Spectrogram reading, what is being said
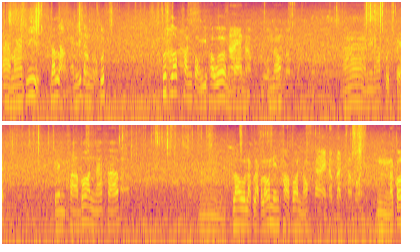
อ่ามาที่ด้านหลังอันนี้เป็นชุดชุดรอบคันของ Repower เหมือนใช่กันครับรวมเนาะรวมกันอ่านี่นะครับสุดเป็ด เป็นคาร์บอนนะครับครับอืมเราหลักๆเราเน้นคาร์บอนเนาะใช่ครับตัดคาร์บอนอืมแล้วก็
